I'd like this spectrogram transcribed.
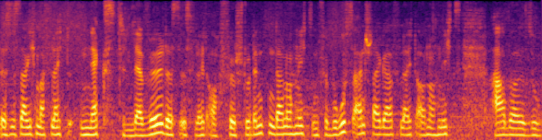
Das ist, sage ich mal, vielleicht Next Level. Das ist vielleicht auch für Studenten da noch nichts und für Berufseinsteiger vielleicht auch noch nichts. Aber so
